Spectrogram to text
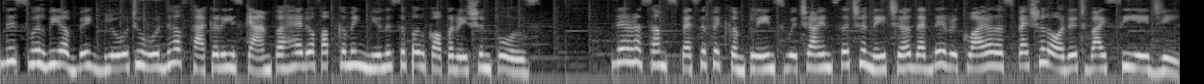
This will be a big blow to Uddhav Thackeray's camp ahead of upcoming municipal corporation polls. There are some specific complaints which are in such a nature that they require a special audit by CAG.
